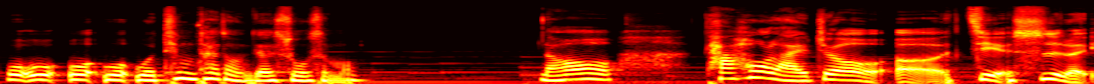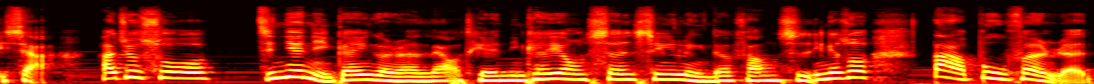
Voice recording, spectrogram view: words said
我我我我我听不太懂你在说什么。然后他后来就呃解释了一下，他就说，今天你跟一个人聊天，你可以用身心灵的方式，应该说大部分人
